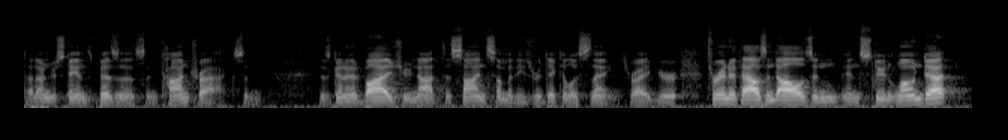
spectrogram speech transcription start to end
that understands business and contracts and is going to advise you not to sign some of these ridiculous things, right? You're $300,000 in, in student loan debt,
